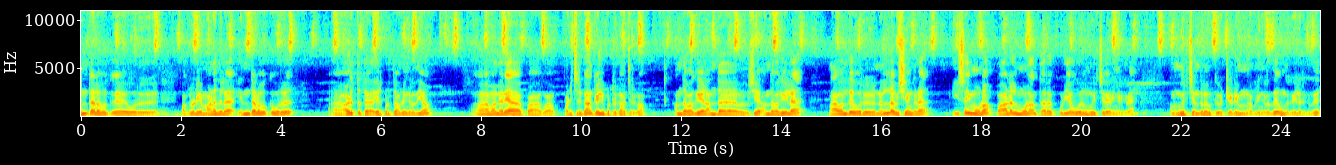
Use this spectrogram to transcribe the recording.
எந்த அளவுக்கு ஒரு மக்களுடைய மனதில் எந்த அளவுக்கு ஒரு அழுத்தத்தை ஏற்படுத்தும் அப்படிங்கிறதையும் ஆஹ் நம்ம நிறையா ப ப- படிச்சிருக்கோம் கேள்விப்பட்டிருக்கோம் வச்சுருக்கோம். அந்த வகையில் அந்த விஷய அந்த வகையில் நான் வந்து ஒரு நல்ல விஷயங்களை இசை மூலம் பாடல் மூலம் தரக்கூடிய ஒரு முயற்சியில் இறங்கியிருக்கிறேன். அந்த முயற்சி எந்தளவுக்கு வெற்றி அடையும் அப்படிங்கிறது உங்கள் கையில் இருக்குது.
